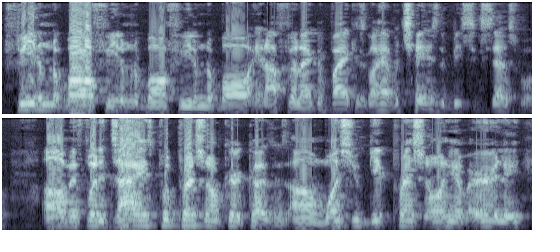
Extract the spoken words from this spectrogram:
Feed him the ball, feed him the ball, feed him the ball, and I feel like the Vikings gonna have a chance to be successful. Um, and for the Giants, put pressure on Kirk Cousins. Um, once you get pressure on him early,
